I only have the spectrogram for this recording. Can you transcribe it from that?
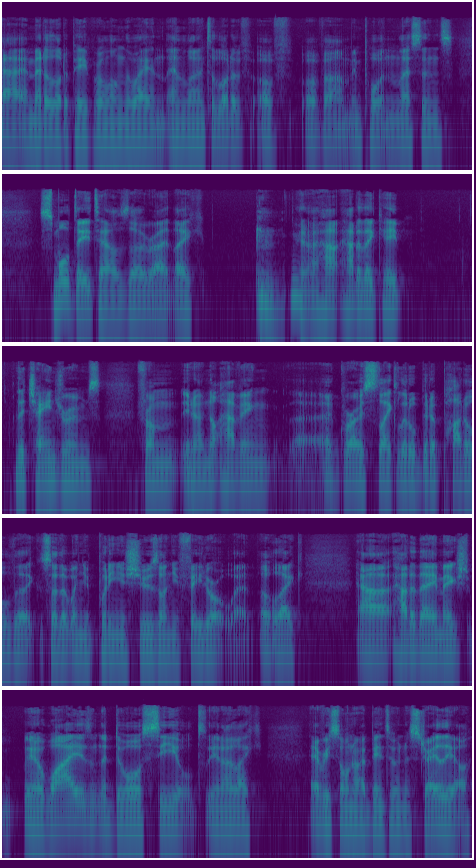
Uh, I met a lot of people along the way and, and learned a lot of of, of um, important lessons. Small details though, right? Like, you know, how how do they keep the change rooms from you know not having a gross like little bit of puddle that, so that when you're putting your shoes on your feet are all wet or like uh, how do they make sh- you know why isn't the door sealed you know like every sauna I've been to in Australia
